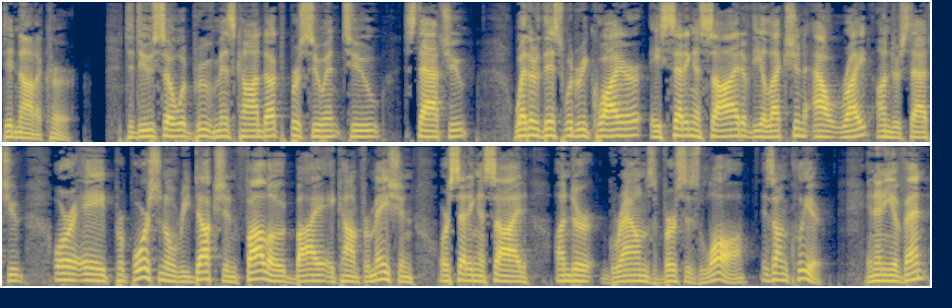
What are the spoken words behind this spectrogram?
did not occur. To do so would prove misconduct pursuant to statute, whether this would require a setting aside of the election outright under statute or a proportional reduction followed by a confirmation or setting aside under Grounds versus Lawe is unclear. In any event,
